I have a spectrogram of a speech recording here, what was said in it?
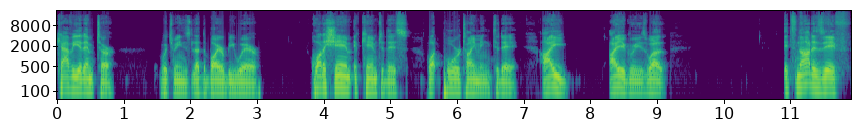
Caveat emptor, which means let the buyer beware. What a shame it came to this. What poor timing today. I I agree as well. It's not as if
